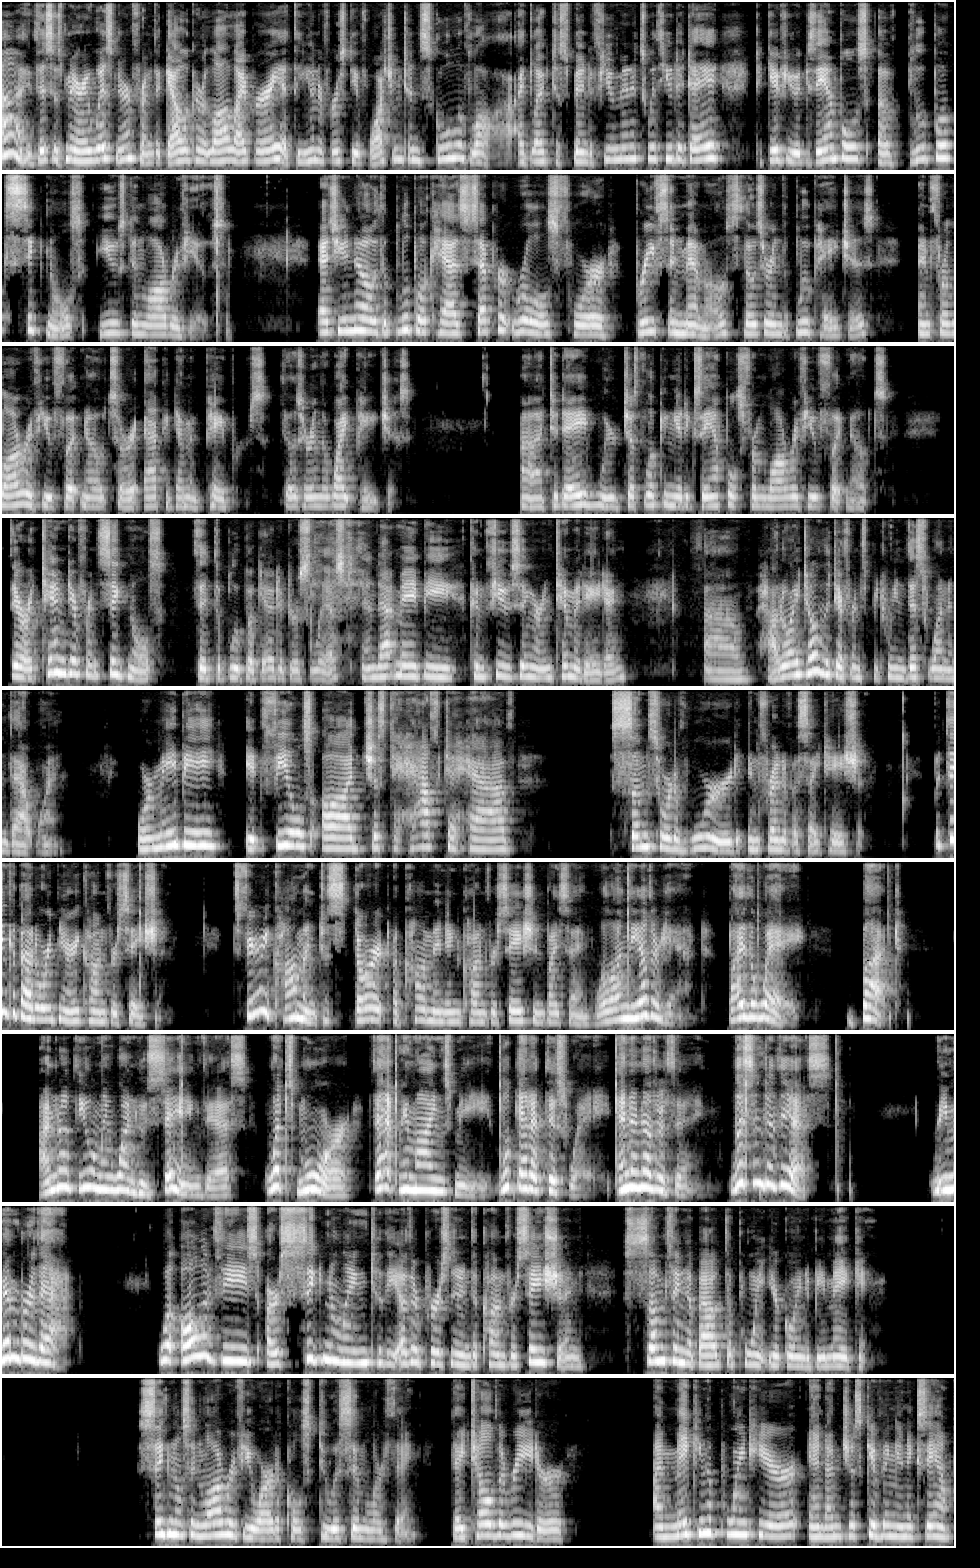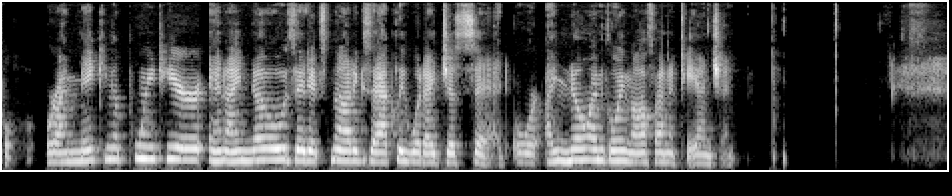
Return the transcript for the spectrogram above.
Hi, this is Mary Whisner from the Gallagher Law Library at the University of Washington School of Law. I'd like to spend a few minutes with you today to give you examples of Blue Book signals used in law reviews. As you know, the Blue Book has separate rules for briefs and memos, those are in the blue pages, and for law review footnotes or academic papers, those are in the white pages. Uh, today, we're just looking at examples from law review footnotes. There are 10 different signals that the Blue Book editors list, and that may be confusing or intimidating. Uh, how do I tell the difference between this one and that one? Or maybe it feels odd just to have to have some sort of word in front of a citation. But think about ordinary conversation. It's very common to start a comment in conversation by saying, well, on the other hand, by the way, but, I'm not the only one who's saying this. What's more, that reminds me, look at it this way. And another thing, listen to this. Remember that. Well, all of these are signaling to the other person in the conversation something about the point you're going to be making. Signals in law review articles do a similar thing. They tell the reader, I'm making a point here and I'm just giving an example or I'm making a point here and I know that it's not exactly what I just said, or I know I'm going off on a tangent.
